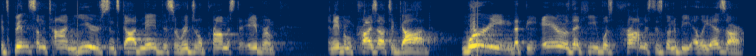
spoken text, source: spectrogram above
It's been some time, years, since God made this original promise to Abram, and Abram cries out to God, worrying that the heir that he was promised is going to be Eliezer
